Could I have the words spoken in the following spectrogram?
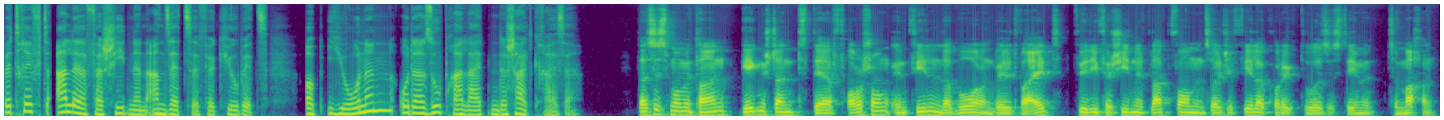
betrifft alle verschiedenen Ansätze für Qubits, ob Ionen oder supraleitende Schaltkreise. Das ist momentan Gegenstand der Forschung in vielen Laboren weltweit, für die verschiedenen Plattformen solche Fehlerkorrektursysteme zu machen.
